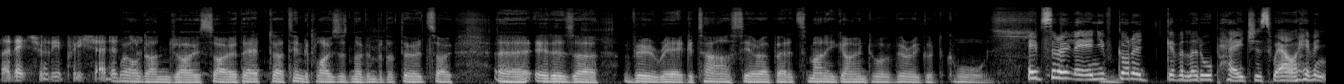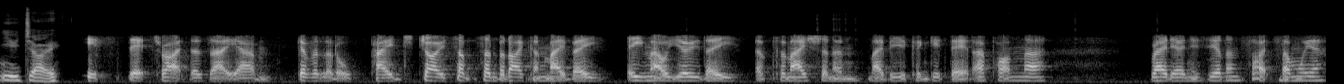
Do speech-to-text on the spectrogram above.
So that's really appreciated. Well done, Joe. So that uh, tender closes November the 3rd. So uh, it is a very rare guitar, Sarah, but it's money going to a very good cause. Absolutely, and you've got to give a little page as well, haven't you, Joe? Yes, that's right. There's a um, give a little page, Joe Simpson, but I can maybe email you the information and maybe you can get that up on the Radio New Zealand site somewhere.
